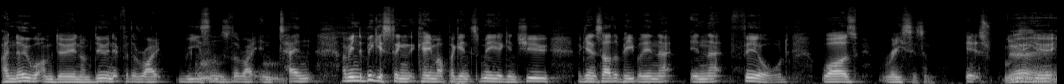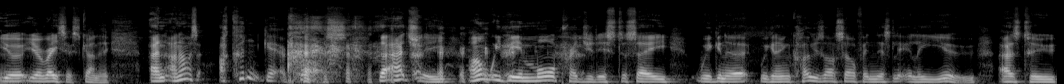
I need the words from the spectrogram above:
I know what I'm doing. I'm doing it for the right reasons, the right intent. I mean, the biggest thing that came up against me, against you, against other people in that in that field was racism. It's you, Yeah. you, you're you're racist kind of thing, and and I was I couldn't get across that actually aren't we being more prejudiced to say we're gonna we're gonna enclose ourselves in this little EU as to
